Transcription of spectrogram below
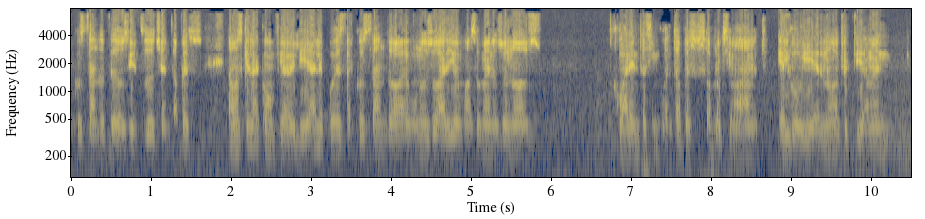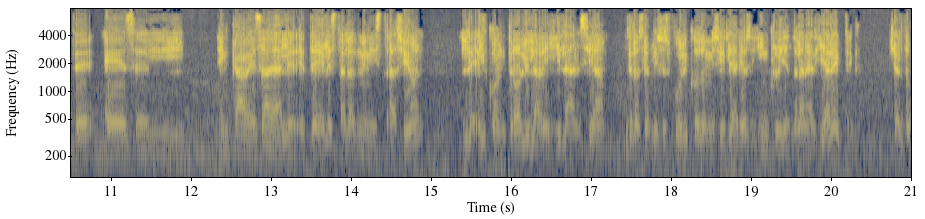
costándote 280 pesos. Digamos que la confiabilidad le puede estar costando a un usuario más o menos unos 40, 50 pesos aproximadamente. El gobierno efectivamente es el en cabeza de él, de él está la administración, el control y la vigilancia de los servicios públicos domiciliarios, incluyendo la energía eléctrica, ¿cierto?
